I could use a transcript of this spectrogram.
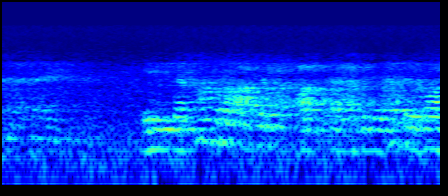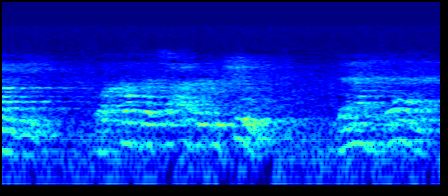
سنتين. إن قبر عبد الوهاب الغامدي وقبر سعد الرشود لا زال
